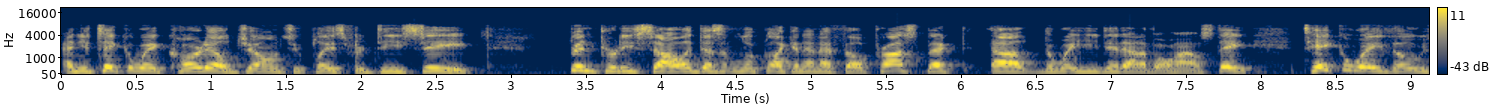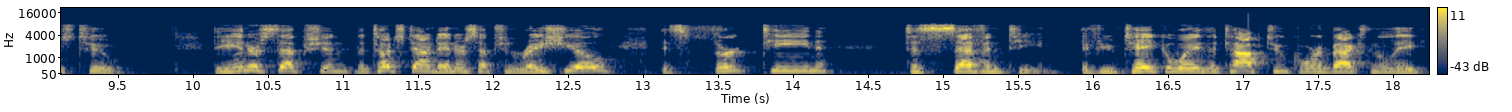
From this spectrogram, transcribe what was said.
and you take away Cardale Jones, who plays for DC, been pretty solid. Doesn't look like an NFL prospect uh, the way he did out of Ohio State. Take away those two. The interception, the touchdown to interception ratio is 13 to 17. If you take away the top two quarterbacks in the league,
